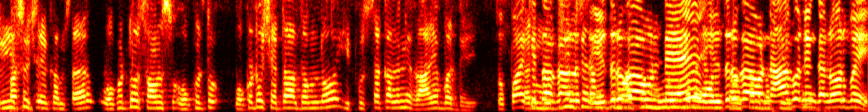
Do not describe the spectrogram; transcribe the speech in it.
క్రీస్తు శకం సార్ ఒకటో సంవత్సరం ఒకటో ఒకటో శతాబ్దంలో ఈ పుస్తకాలన్నీ రాయబడ్డాయి. తుపాకీతో కాలుస్తూ ఎదురుగా ఉంటే ఎదురుగా పట్టింది ఇంకా నోరుపోయి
